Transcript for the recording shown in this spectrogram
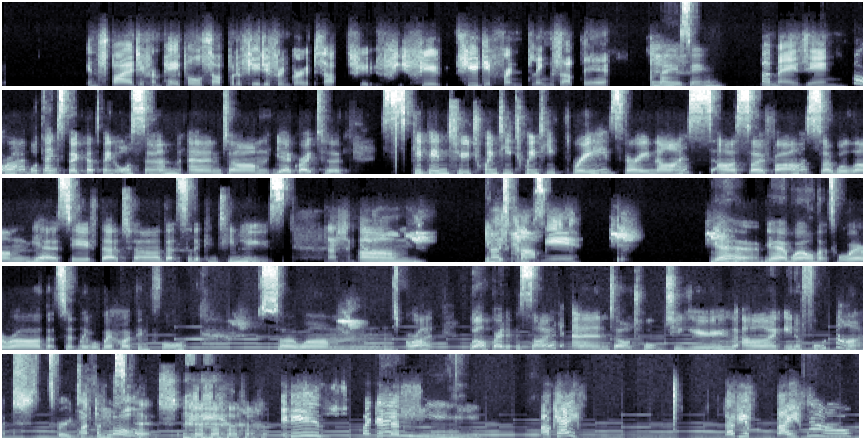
inspire different people. So I put a few different groups up, few, few, few different links up there. Amazing. Amazing. All right. Well, thanks, Beck. That's been awesome. And um, yeah, great to skip into 2023. It's very nice uh, so far. So we'll um yeah, see if that uh, that sort of continues. Nice and calm. Um fingers nice calm crossed. year. Yeah, yeah. Well, that's what we're uh, that's certainly what we're hoping for. So, um, all right. Well, great episode, and I'll talk to you uh, in a fortnight. It's very different, Wonderful. isn't it? It is. My goodness. Okay. Love you. Bye. Ciao.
